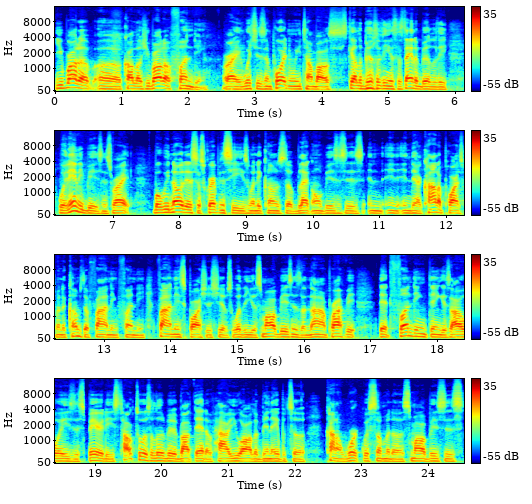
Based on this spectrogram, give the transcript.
You brought up, uh, Carlos, you brought up funding, right? Which is important when you talk about scalability and sustainability with any business, right? But we know there's discrepancies when it comes to black-owned businesses and in, in, their counterparts when it comes to finding funding, finding sponsorships, whether you're a small business or nonprofit, that funding thing is always disparities. Talk to us a little bit about that of how you all have been able to kind of work with some of the small business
